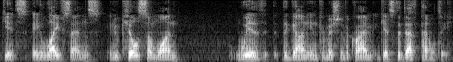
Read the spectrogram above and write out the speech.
gets a life sentence, and who kills someone with the gun in commission of a crime gets the death penalty.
